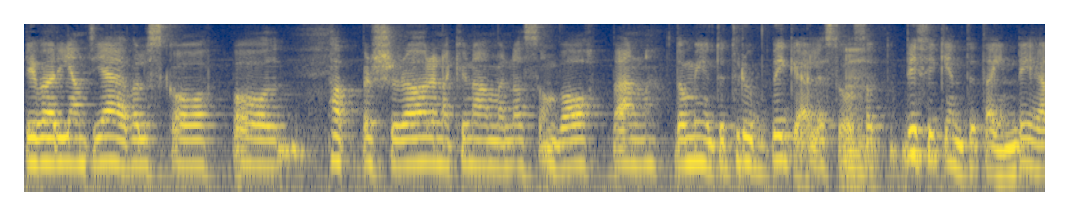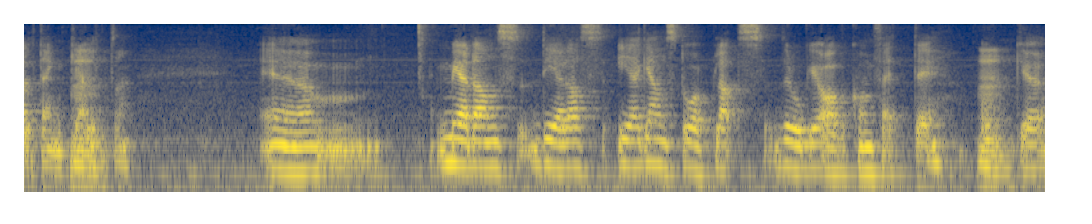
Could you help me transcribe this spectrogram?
det var rent djävulskap och pappersrören kunde användas som vapen. De är ju inte trubbiga eller så, så att vi fick inte ta in det helt enkelt. Ehm, medans deras egen ståplats drog ju av konfetti och, eh,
